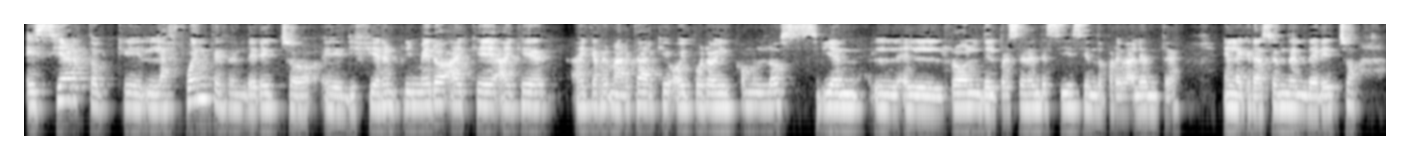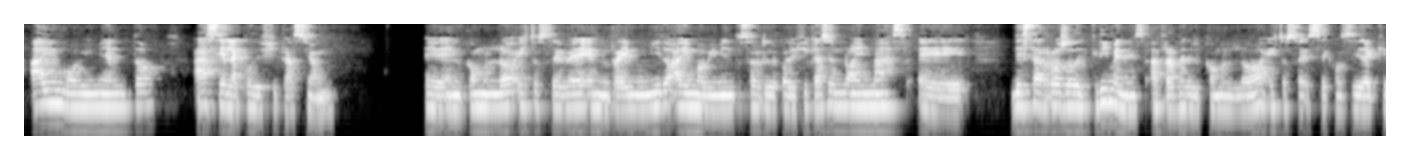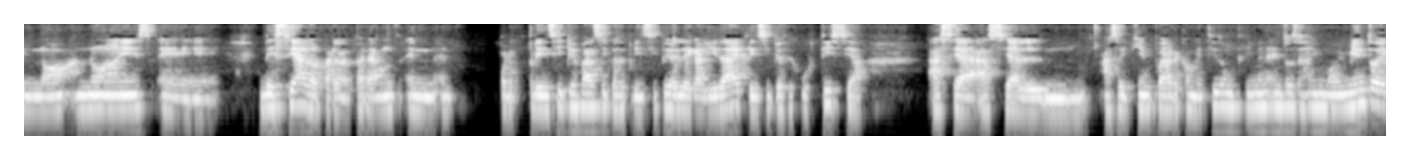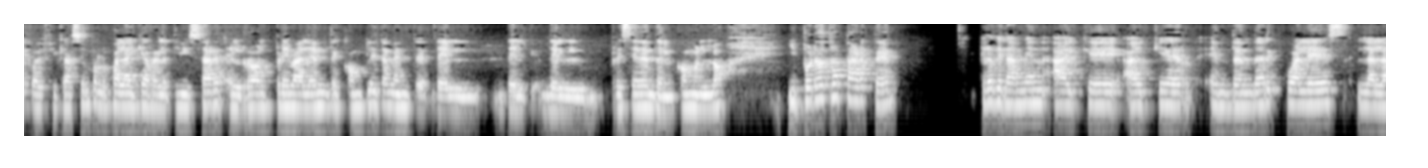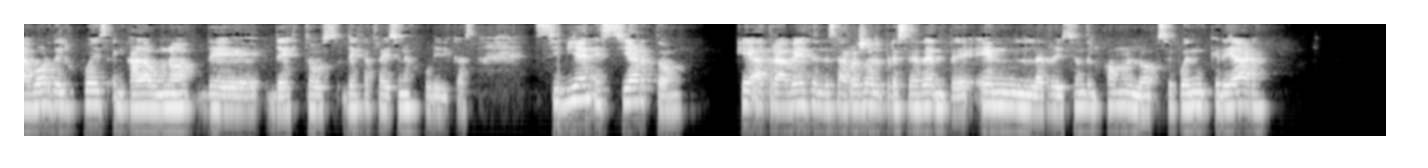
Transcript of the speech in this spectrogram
es cierto que las fuentes del derecho eh, difieren, primero hay que, hay, que, hay que remarcar que hoy por hoy common law, si bien el, el rol del precedente sigue siendo prevalente, en la creación del derecho, hay un movimiento hacia la codificación. Eh, en Common Law, esto se ve en el Reino Unido, hay un movimiento sobre la codificación, no hay más eh, desarrollo de crímenes a través del Common Law, esto se, considera que no, no es eh, deseado para, para por principios básicos de principio de legalidad y principios de justicia hacia, hacia, el, hacia quien puede haber cometido un crimen. Entonces hay un movimiento de codificación por lo cual hay que relativizar el rol prevalente completamente del, del, precedente del common law Y por otra parte, creo que también hay que, hay que entender cuál es la labor del juez en cada uno de, estos, de estas tradiciones jurídicas. Si bien es cierto que a través del desarrollo del precedente en la tradición del common law se pueden crear,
